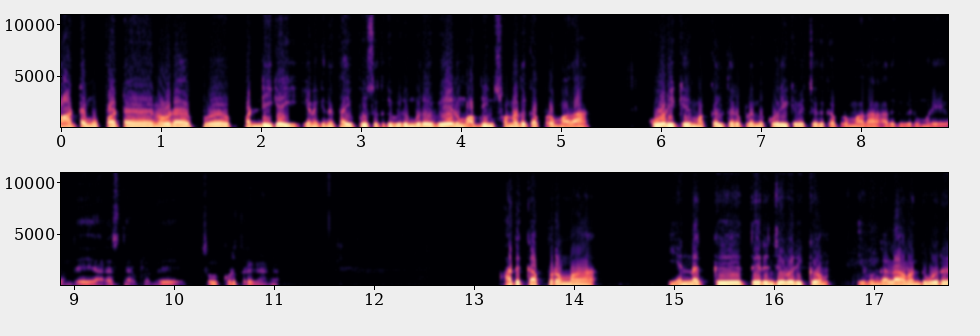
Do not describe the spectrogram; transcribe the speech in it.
பாட்ட முப்பாட்டனோட ப- பண்டிகை எனக்கு இந்த தைப்பூசத்துக்கு விடுமுறை வேணும் அப்படின்னு சொன்னதுக்கப்புறமா தான் கோரிக்கை மக்கள் தரப்புலேருந்து கோரிக்கை வச்சதுக்கப்புறமா தான் அதுக்கு விடுமுறையை வந்து அரசு தரப்புலேருந்து சொல் கொடுத்துருக்காங்க. அதுக்கப்புறமா எனக்கு தெரிஞ்ச வரைக்கும் இவங்கெல்லாம் வந்து ஒரு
